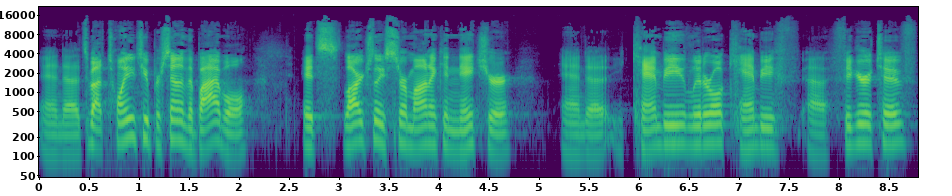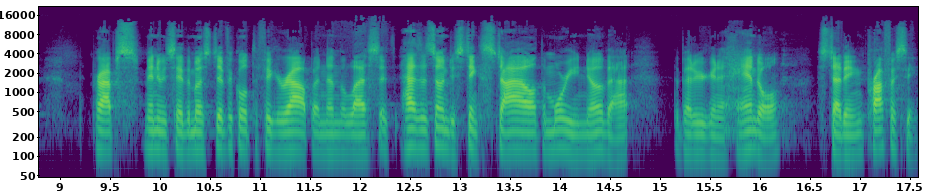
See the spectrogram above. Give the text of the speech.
And uh, it's about 22% of the Bible. It's largely sermonic in nature and uh, can be literal, can be uh, figurative. Perhaps many would say the most difficult to figure out, but nonetheless, it has its own distinct style. The more you know that, the better you're going to handle studying prophecy.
